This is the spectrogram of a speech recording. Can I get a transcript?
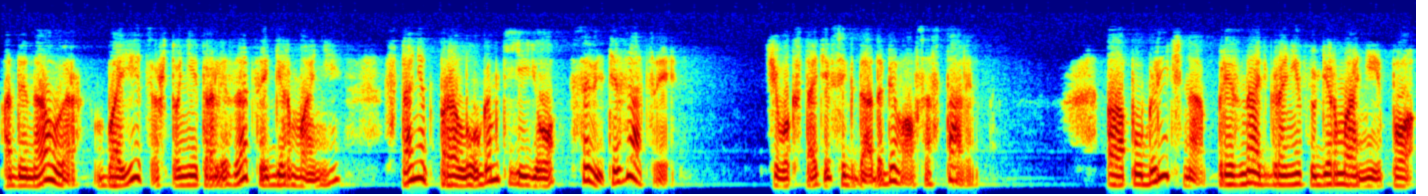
Аденауэр боится, что нейтрализация Германии станет прологом к ее советизации чего, кстати, всегда добивался Сталин. А публично признать границу Германии по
